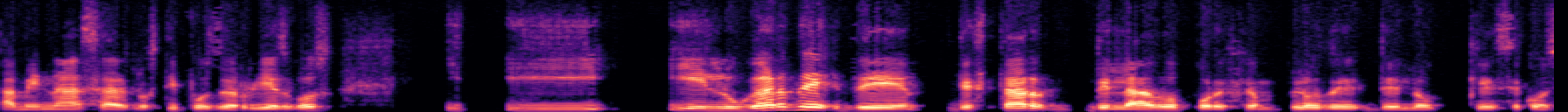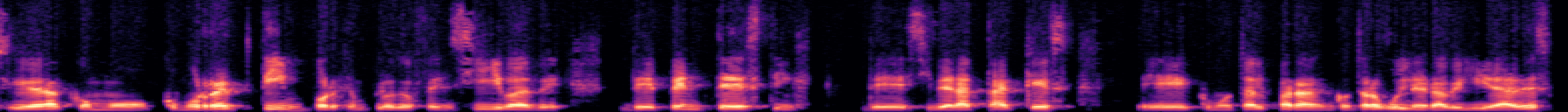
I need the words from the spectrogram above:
amenazas, los tipos de riesgos, y, en lugar de, estar del lado, por ejemplo, de, lo que se considera como, como red team, por ejemplo, de ofensiva, de, de pen testing, de ciberataques, eh, como tal, para encontrar vulnerabilidades,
